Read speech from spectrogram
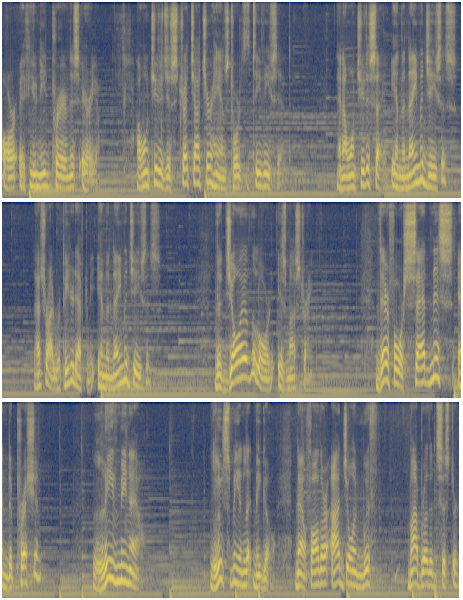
or if you need prayer in this area, I want you to just stretch out your hands towards the TV set. And I want you to say, In the name of Jesus, that's right, repeat it after me. In the name of Jesus, the joy of the Lord is my strength. Therefore, sadness and depression, leave me now. Loose me and let me go. Now, Father, I join with my brother and sister,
